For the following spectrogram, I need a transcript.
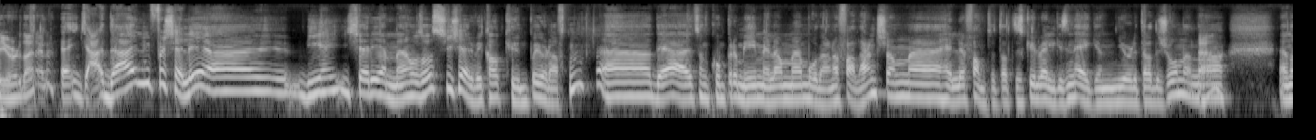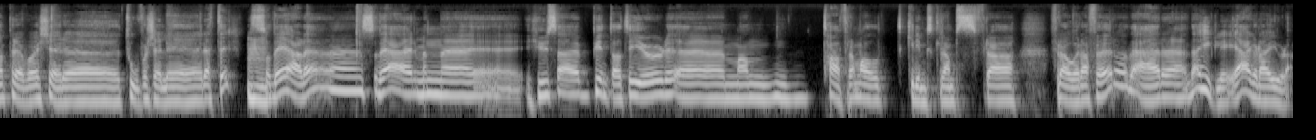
eh, gjør jul der, eller? Eh, Ja, det er litt forskjellig. Eh, Vi kjører hjemme hos oss, så kjører vi kalkun på julaften. Eh, Det er et sånt kompromiss mellom moderen og faderen, som heller fant ut at de skulle velge sin egen juletradisjon enn, Ja. å, enn å prøve å kjøre to forskjellige retter. Så det er det. Så det er, men huset er pynta til jul. Man tar fram alt krimskrams fra, fra åra før, og det er, det er hyggelig. Jeg er glad i jula.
